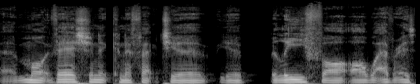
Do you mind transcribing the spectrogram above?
uh, motivation. It can affect your your belief or, or whatever it is.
